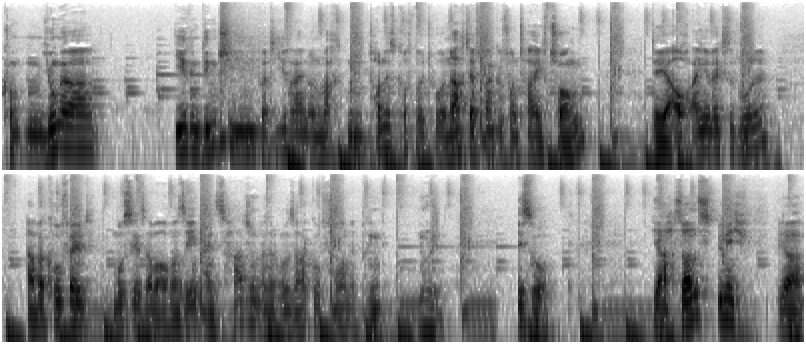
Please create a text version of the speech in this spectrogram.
kommt ein junger Ehren Dingchi in die Partie rein und macht ein tolles Kopfballtor nach der Flanke von Taif Chong, der ja auch eingewechselt wurde. Aber Kofeld muss jetzt aber auch mal sehen, ein Sargent und ein Osako vorne bringt null. Ist so. Ja, sonst bin ich ja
